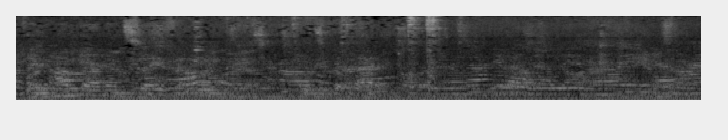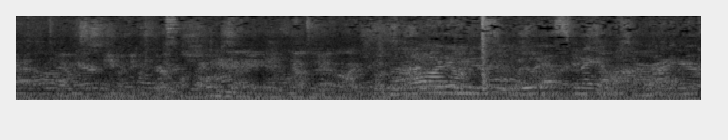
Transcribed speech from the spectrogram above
Nothing out there that's safe. It's pathetic. I want him to do his mail, right?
